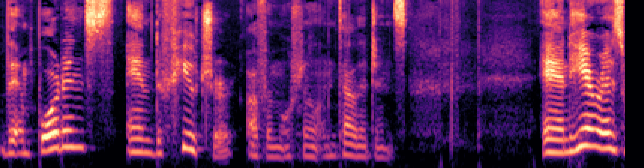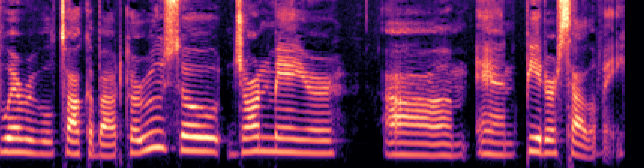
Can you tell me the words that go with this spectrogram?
the importance and the future of emotional intelligence. And here is where we will talk about Caruso, John Mayer, um, and Peter Salovey,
